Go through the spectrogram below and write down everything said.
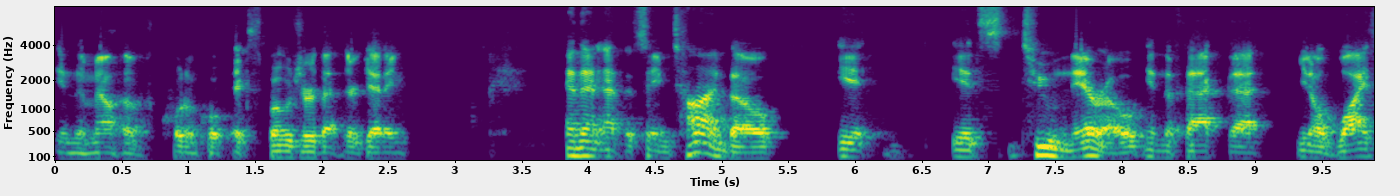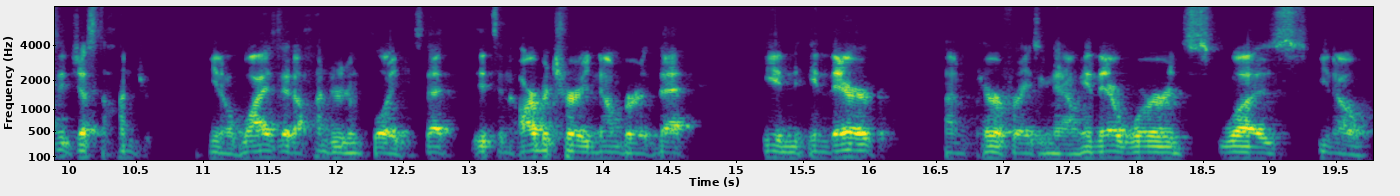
in the amount of quote unquote exposure that they're getting. And then at the same time, though, it it's too narrow in the fact that you know why is it just 100 you know why is it 100 employees that it's an arbitrary number that in in their i'm paraphrasing now in their words was you know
